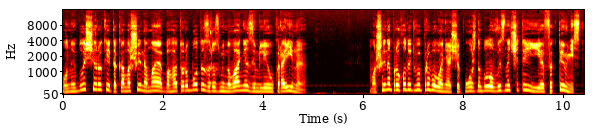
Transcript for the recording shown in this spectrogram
У найближчі роки така машина має багато роботи з розмінування землі України. Машина проходить випробування, щоб можна було визначити її ефективність.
